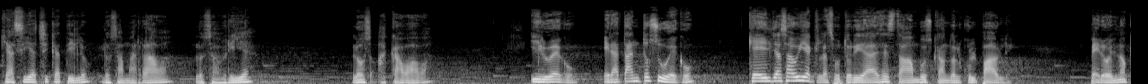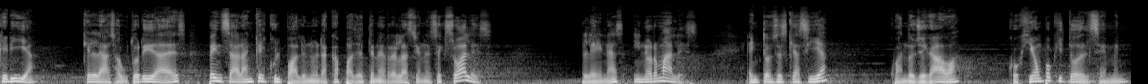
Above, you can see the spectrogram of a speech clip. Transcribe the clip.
¿Qué hacía Chikatilo? Los amarraba, los abría, los acababa. Y luego, era tanto su ego que él ya sabía que las autoridades estaban buscando al culpable. Pero él no quería que las autoridades pensaran que el culpable no era capaz de tener relaciones sexuales, plenas y normales. Entonces, ¿qué hacía? Cuando llegaba, cogía un poquito del semen,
